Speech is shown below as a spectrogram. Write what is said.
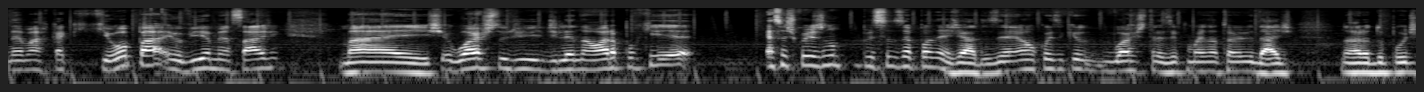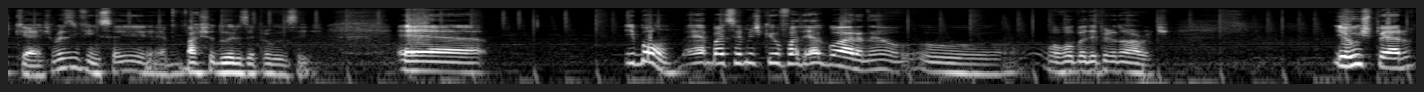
né, marcar aqui que, opa, eu vi a mensagem. Mas eu gosto de, de ler na hora porque essas coisas não precisam ser planejadas. É uma coisa que eu gosto de trazer com mais naturalidade na hora do podcast. Mas enfim, isso aí é bastidores aí pra vocês. É... E bom, é basicamente o que eu falei agora, né? O, o, arroba Norwich. Eu espero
